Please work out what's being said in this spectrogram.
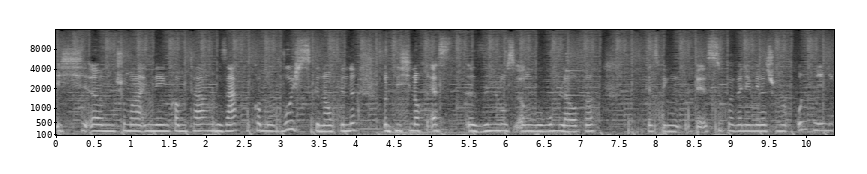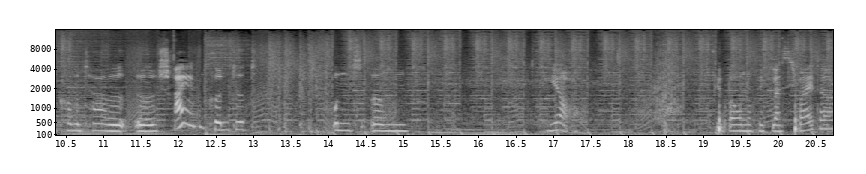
ich ähm, schon mal in den Kommentaren gesagt bekomme, wo ich es genau finde und nicht noch erst äh, sinnlos irgendwo rumlaufe. Deswegen wäre es super, wenn ihr mir das schon mal unten in die Kommentare äh, schreiben könntet. Und, ähm, ja. Wir bauen noch hier fleißig weiter.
